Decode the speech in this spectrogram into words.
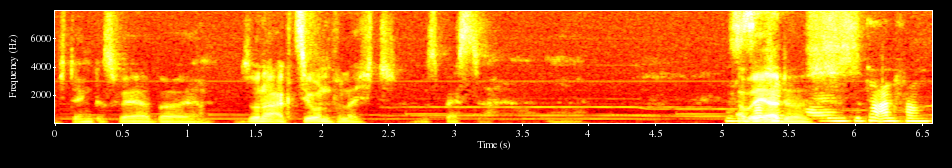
Ich denke, das wäre bei so einer Aktion vielleicht das Beste. Das Aber ja, du Fall ein hast- guter Anfang.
